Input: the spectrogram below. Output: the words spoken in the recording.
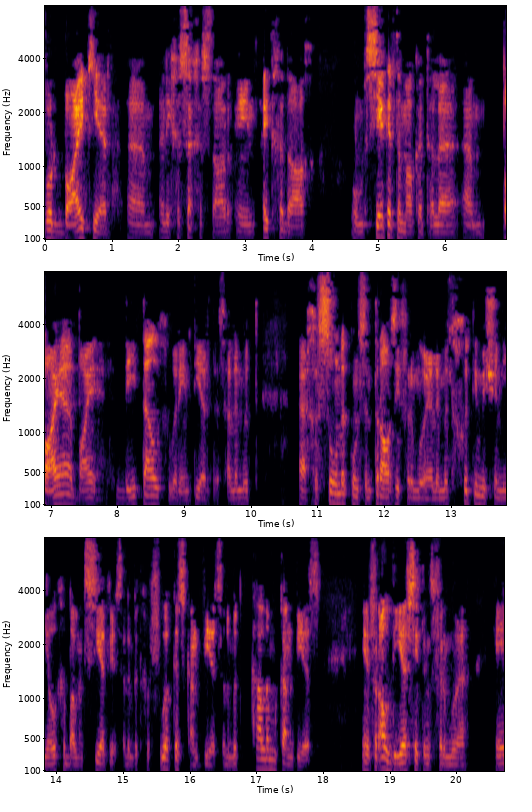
word baie keer um in die gesig gestaar en uitgedaag om seker te maak dat hulle um baie baie detail georiënteerd is. Hulle moet 'n uh, gesonde konsentrasie vermoë, hulle moet goed emosioneel gebalanseerd wees, hulle moet gefokus kan wees, hulle moet kalm kan wees en veral deursettingsvermoë hê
